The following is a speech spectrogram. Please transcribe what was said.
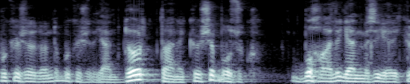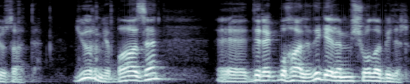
Bu köşede döndü. Bu köşede. Yani 4 tane köşe bozuk. Bu hale gelmesi gerekiyor zaten. Diyorum ya bazen e, direkt bu hale de gelinmiş olabilir.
